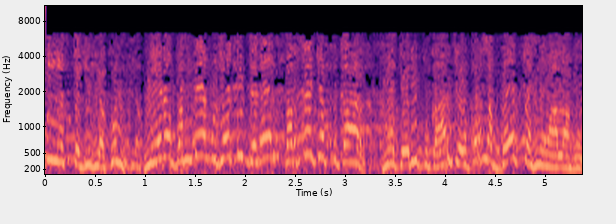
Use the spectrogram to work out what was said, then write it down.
استجیب لکم۔ میرے بندے، مجھے بھی بغیر پردے کے پکار، میں تیری پکار کے اوپر لبیک کہنے والا ہوں۔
